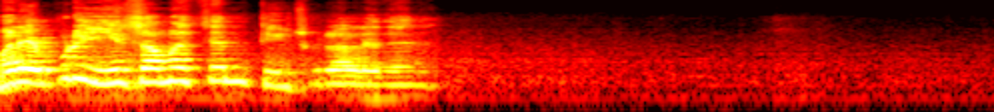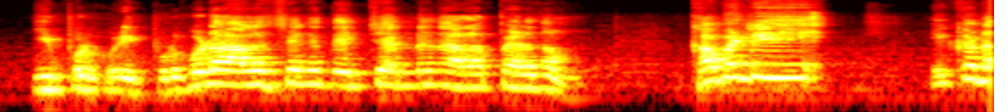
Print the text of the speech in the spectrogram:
మరి ఎప్పుడు ఈ సమస్యను తీసుకురాలేదే? ఇప్పుడు ఇప్పుడు కూడా ఆలస్యంగా తెచ్చారనేది అలా పెడదాం. కాబట్టి ఇక్కడ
